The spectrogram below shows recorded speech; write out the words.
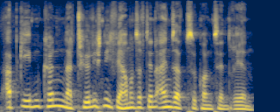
abgeben können. Natürlich nicht. Wir haben uns auf den Einsatz zu konzentrieren.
